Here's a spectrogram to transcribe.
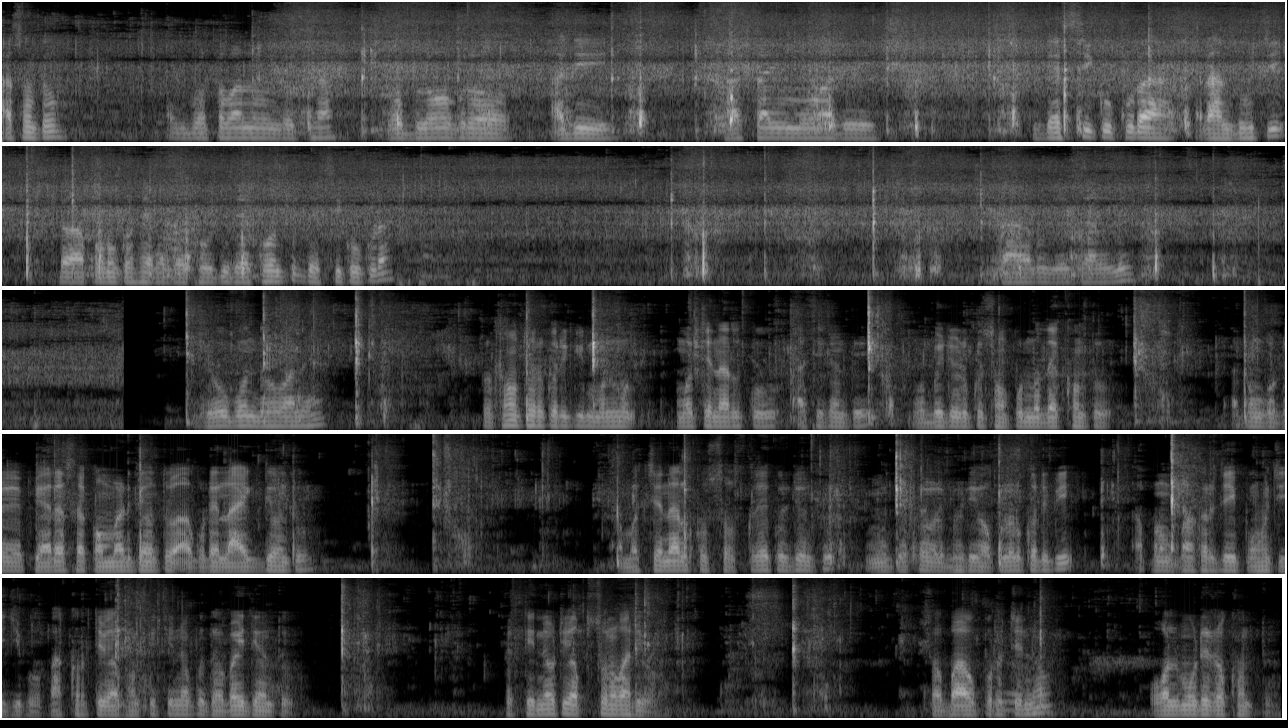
ଆସନ୍ତୁ। ଆଜି ବର୍ତ୍ତମାନ ଦେଖିବା ମୋ ବ୍ଲଗ୍ର ଆଜି ଫାର୍ଷ୍ଟ ଟାଇମ୍ ମୁଁ ଆଜି ଦେଶୀ କୁକୁଡ଼ା ରାନ୍ଧୁଛି। ତ ଆପଣଙ୍କ ସେଇଟା ଦେଖାଉଛି ଦେଖନ୍ତୁ ଦେଶୀ କୁକୁଡ଼ା। ଗାଁରୁ ଯାଇକି ଆଣିଲି ଯେଉଁ ବନ୍ଧୁମାନେ ପ୍ରଥମ ଥର କରିକି ମୋ ଚ୍ୟାନେଲ୍କୁ ଆସିଛନ୍ତି ମୋ ଭିଡ଼ିଓକୁ ସମ୍ପୂର୍ଣ୍ଣ ଦେଖନ୍ତୁ। ଏବଂ ଗୋଟେ ପ୍ୟାରା ସା କମେଣ୍ଟ ଦିଅନ୍ତୁ ଆଉ ଗୋଟେ ଲାଇକ୍ ଦିଅନ୍ତୁ ଆମ ଚ୍ୟାନେଲ୍କୁ ସବସ୍କ୍ରାଇବ୍ କରିଦିଅନ୍ତୁ ମୁଁ ଯେତେବେଳେ ଭିଡ଼ିଓ ଅପଲୋଡ଼ କରିବି ଆପଣଙ୍କ ପାଖରେ ଯାଇ ପହଞ୍ଚିଯିବ ପାଖରେ ଥିବା ଘଣ୍ଟି ଚିହ୍ନକୁ ଦବାଇ ଦିଅନ୍ତୁ ସେ ତିନୋଟି ଅପସନ୍ ବାହାରିବ ସବା ଉପର ଚିହ୍ନ ଅଲ୍ ମୋଡ଼ରେ ରଖନ୍ତୁ।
